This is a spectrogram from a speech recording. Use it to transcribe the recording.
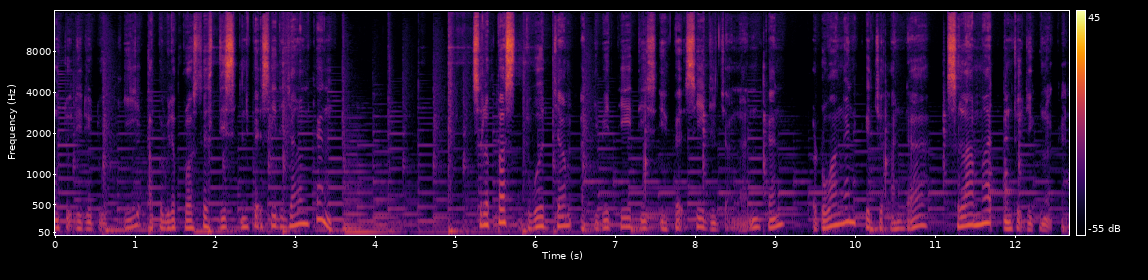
untuk diduduki apabila proses disinfeksi dijalankan? Selepas 2 jam aktiviti disinfeksi dijalankan, ruangan kerja anda selamat untuk digunakan.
